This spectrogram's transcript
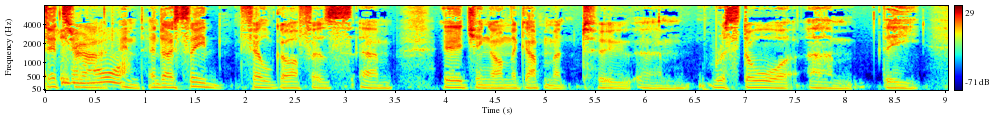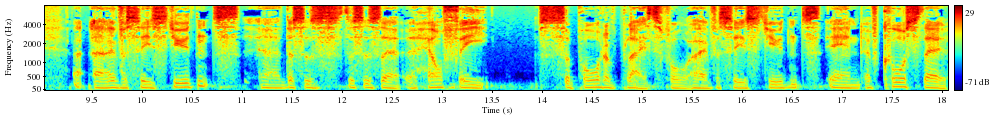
That's right, and, and I see Phil Goff as um, urging on the government to um, restore um, the uh, overseas students. Uh, this is this is a, a healthy supportive place for overseas students, and of course they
